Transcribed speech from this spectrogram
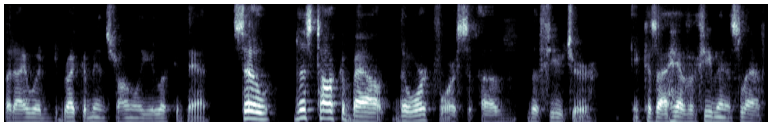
but I would recommend strongly you look at that. So let's talk about the workforce of the future because I have a few minutes left.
